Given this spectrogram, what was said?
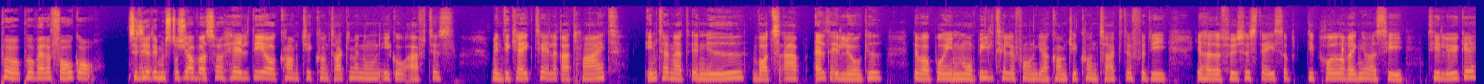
på, på, hvad der foregår til de her demonstrationer? Jeg var så heldig at komme til kontakt med nogen i går aftes, men de kan ikke tale ret meget. Internet er nede, WhatsApp, alt er lukket. Det var på en mobiltelefon, jeg kom til kontakte, fordi jeg havde fødselsdag, så de prøvede at ringe og sige tillykke,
